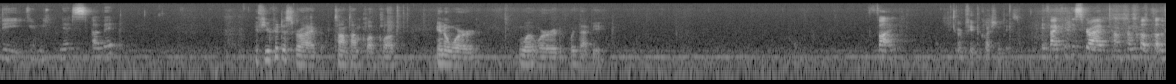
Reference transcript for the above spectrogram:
the uniqueness of it. If you could describe Tom Tom Club Club in a word, what word would that be? Fun. Repeat the question, please. If I could describe Tom Tom Club Club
